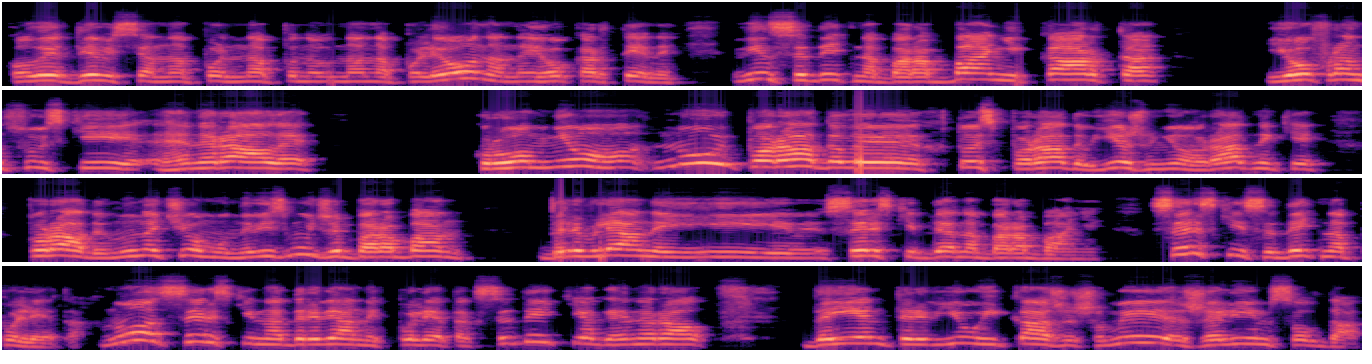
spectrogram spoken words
коли дивишся на, на, на Наполеона, на його картини, він сидить на барабані, карта, його французькі генерали кругом нього. Ну і порадили, хтось порадив, є ж у нього радники, порадив. Ну на чому? Не візьмуть же барабан дерев'яний і сирський де на барабані. Сирський сидить на полетах. Ну, от Сирський на дерев'яних полетах сидить, як генерал, дає інтерв'ю і каже, що ми жаліємо солдат.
